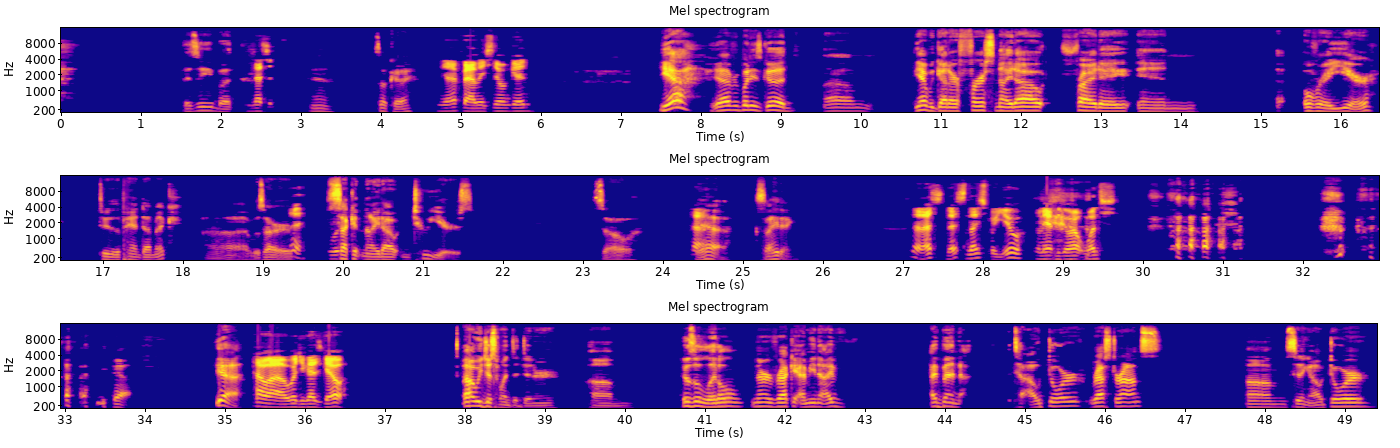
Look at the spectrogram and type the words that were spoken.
Busy, but And That's it. yeah, it's okay. Yeah, family's doing good. Yeah, yeah, everybody's good. Um, yeah, we got our first night out Friday in uh, over a year due to the pandemic. Uh, it was our Yeah. second night out in two years. So, Ah. yeah, exciting. No, that's that's nice for you. Only have to go out once. yeah. Yeah. How uh, where'd you guys go? Oh, we just went to dinner. Um, it was a little nerve wracking. I mean, I've I've been to outdoor restaurants, um, sitting outdoor,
